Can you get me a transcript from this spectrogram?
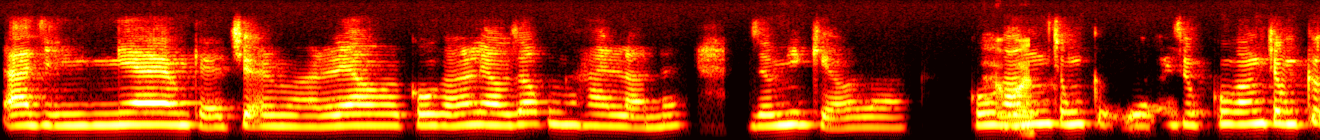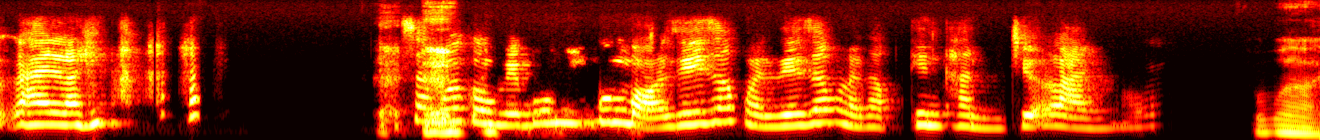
À, chị nghe em kể chuyện mà leo cố gắng leo dốc 2 lần ấy, giống như kiểu là cố gắng chống cự cố gắng chống cự 2 lần. Xong cuối cùng thì buông buông bỏ dưới dốc, và dưới dốc là gặp thiên thần chữa lành. Đúng rồi.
